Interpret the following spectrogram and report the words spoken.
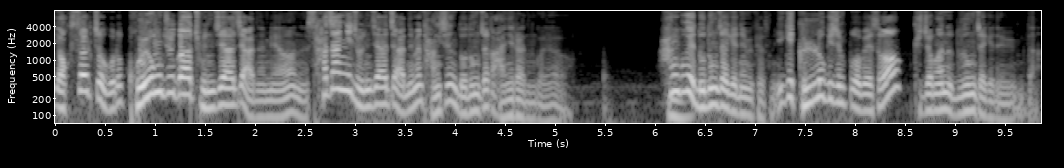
역설적으로 고용주가 존재하지 않으면 사장이 존재하지 않으면 당신은 노동자가 아니라는 거예요. 한국의 노동자 개념이 그렇습니다. 이게 근로기준법에서 규정하는 노동자 개념입니다.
